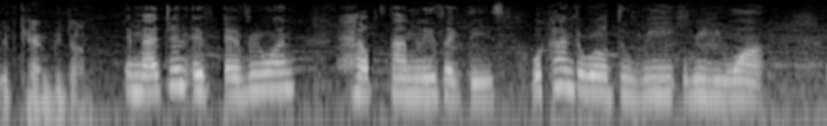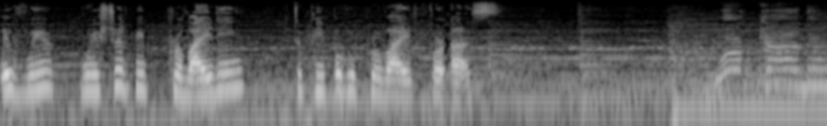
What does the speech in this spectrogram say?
it can be done. Imagine if everyone helped families like these. What kind of world do we really want? If we, we should be providing to people who provide for us. What kind of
